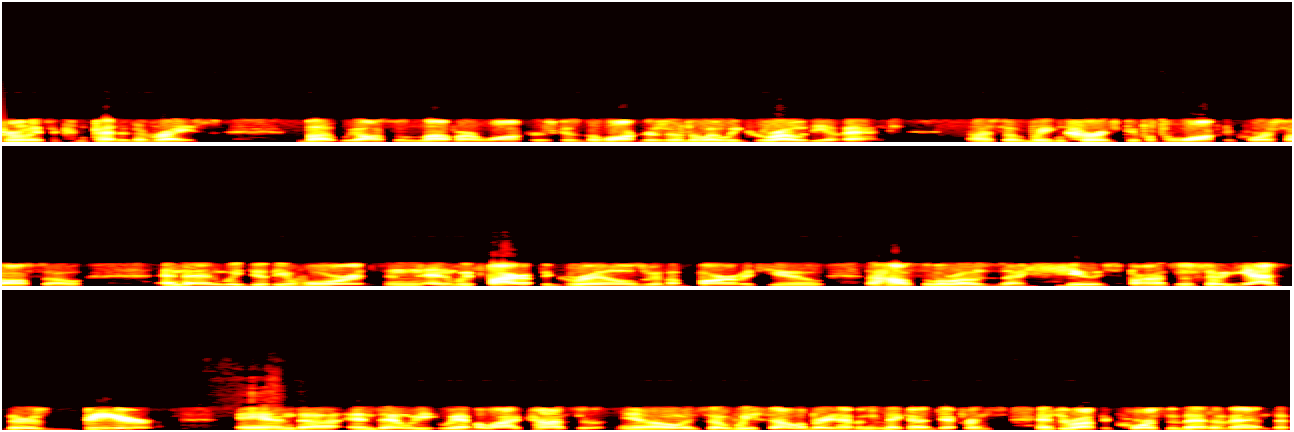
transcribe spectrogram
truly, it's a competitive race. But we also love our walkers because the walkers are the way we grow the event. Uh, so we encourage people to walk the course also. And then we do the awards and, and we fire up the grills. We have a barbecue. The House of La Rose is a huge sponsor. So yes, there's beer and uh, and then we we have a live concert, you know, and so we celebrate having making a difference. And throughout the course of that event, that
